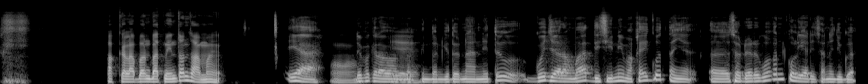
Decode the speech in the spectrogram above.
pakai lapan badminton sama ya? Iya. Oh. dia pakai lapangan iya. badminton gitu. Nah itu gue jarang banget di sini. Makanya gue tanya eh, saudara gue kan kuliah di sana juga.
